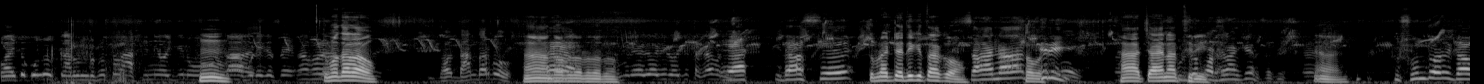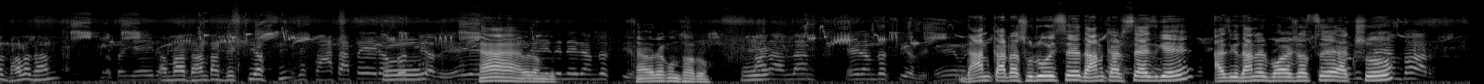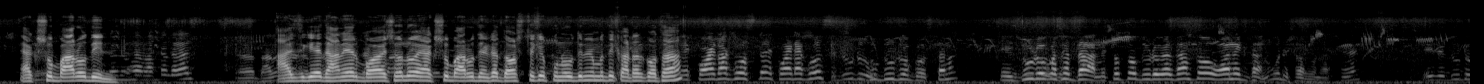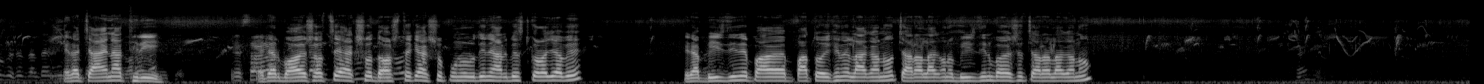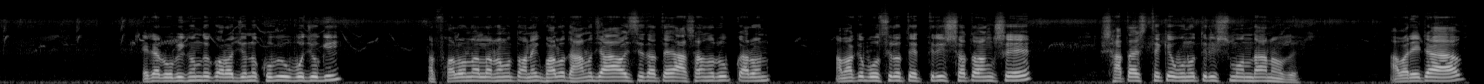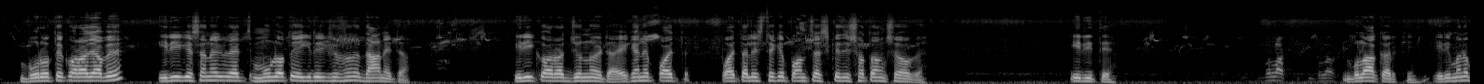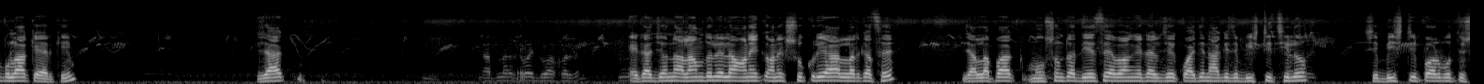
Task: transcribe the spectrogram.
হয়তো কোনো কারণবশত আসেনি ওই দিন ও হুম। পড়ে গেছে। তোমরা দাঁড়াও। ধান ধরবো হ্যাঁ ধরো ধরো ধরো তোমরা একটা এদিকে তাকো হ্যাঁ চায়না থ্রি। হ্যাঁ। খুব সুন্দর এটা ভালো ধান। আমরা ধানটা দেখতে আসছি। হ্যাঁ হ্যাঁ ওরকম। হ্যাঁ ওরকম ধরো। ধান কাটা শুরু হয়েছে ধান কাটছে আজকে। আজকে ধানের বয়স হচ্ছে একশো। একশো বারো দিন। আজকে ধানের বয়স হলো একশো বারো দিন এটা দশ থেকে পনেরো দিনের মধ্যে কাটার কথা। কয়টা দুটো তাই না? এই দুটো গোছের ধান এত তো দুটো গোছ ধান তো অনেক ধান ওরে সর্বনাশ হ্যাঁ? এটা চায়না থ্রি। এটার বয়স হচ্ছে একশো দশ থেকে একশো পনেরো দিনে হারভেস্ট করা যাবে। এটা বিশ দিনে পাতো এখানে লাগানো চারা লাগানো বিশ দিন বয়সে চারা লাগানো। এটা রবিখন্দ করার জন্য খুবই উপযোগী। আর ফলন আল্লাহর রহমত অনেক ভালো। ধানও যা হয়েছে তাতে আশানুরূপ কারণ আমাকে বলছিল তেত্রিশ শতাংশে সাতাশ থেকে উনত্রিশ মন ধান হবে। আবার এটা বোরোতে করা যাবে। ইরিগেশনের মূলত ইরিগেশনের ধান এটা। ইরি করার জন্য এটা। এখানে পঁয়ত- পঁয়তাল্লিশ থেকে পঞ্চাশ কেজি শতাংশ হবে ইরিতে। ব্লক আর কি। ইরি মানে ব্লকে আর কি। যাক। আপনারা সবাই দোয়া করবেন। এটার জন্য আলহামদুলিল্লাহ অনেক অনেক শুক্রিয়া আল্লাহর কাছে। যে আল্লাহ পাক মৌসুমটা দিয়েছে এবং এটা যে কয়দিন আগে যে বৃষ্টি ছিল সে বৃষ্টির পরবর্তী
